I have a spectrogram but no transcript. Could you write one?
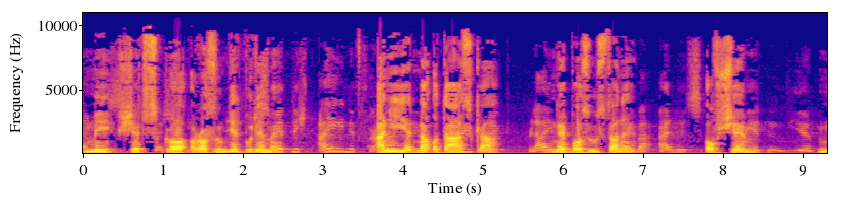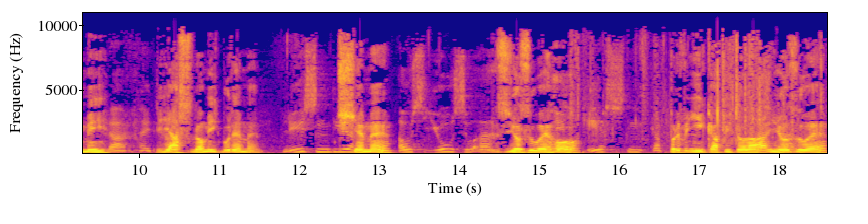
my všecko rozumět budeme. Ani jedna otázka nepozůstane. Ovšem, my jasno mít budeme. Čteme z Jozueho, první kapitola Jozue,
